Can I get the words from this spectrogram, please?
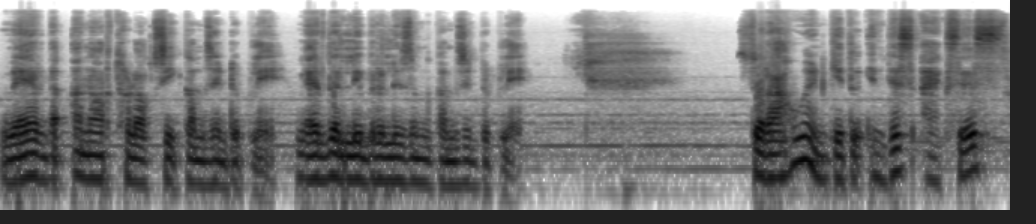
where the unorthodoxy comes into play, where the liberalism comes into play. So Rahu and Ketu in this axis,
